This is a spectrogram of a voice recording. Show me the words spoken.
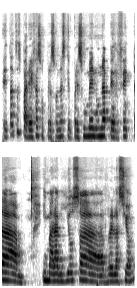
eh, tantas parejas o personas que presumen una perfecta y maravillosa relación,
